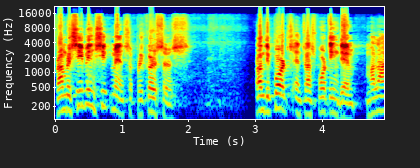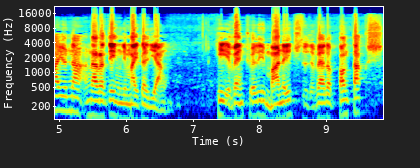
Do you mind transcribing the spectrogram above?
From receiving shipments of precursors from the ports and transporting them, malayo na ang narating ni Michael Young. He eventually managed to develop contacts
